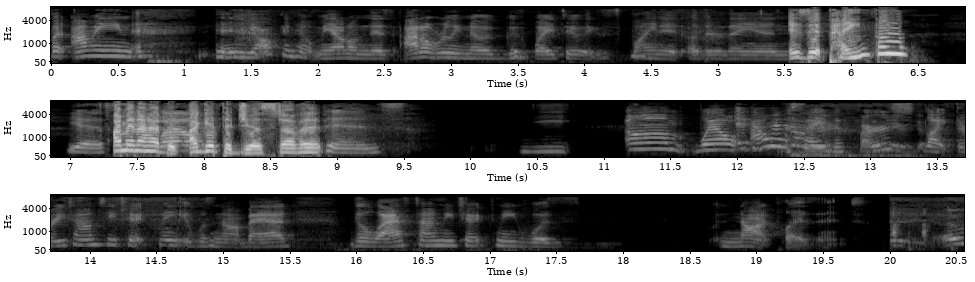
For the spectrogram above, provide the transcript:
But I mean, and y'all can help me out on this. I don't really know a good way to explain it other than Is it painful? yes. I mean, I have, the, I get the gist of it. Depends. Ye- Um, well, It I will depends on say your- the first like three times he checked me, it was not bad. The last time he checked me was not pleasant. So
